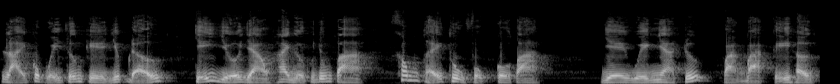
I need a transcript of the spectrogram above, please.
lại có quỷ tướng kia giúp đỡ, chỉ dựa vào hai người của chúng ta, không thể thu phục cô ta. Về quyện nhà trước, bàn bạc kỹ hơn.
